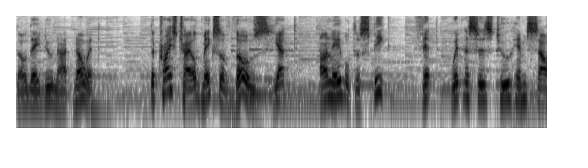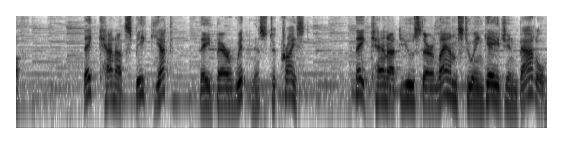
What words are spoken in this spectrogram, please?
though they do not know it. The Christ child makes of those yet unable to speak fit witnesses to himself. They cannot speak, yet they bear witness to Christ. They cannot use their lambs to engage in battle,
